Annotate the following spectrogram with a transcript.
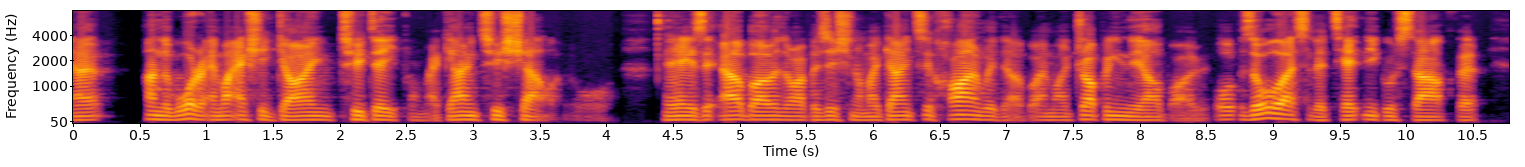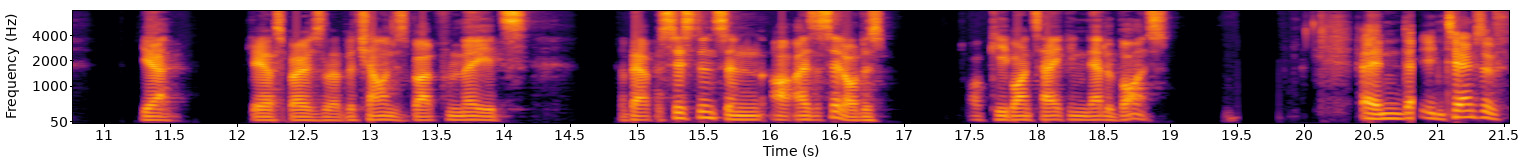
you know, underwater. Am I actually going too deep? Or am I going too shallow? Or you know, is the elbow in the right position? Am I going too high with the elbow? Am I dropping the elbow? Or there's all that sort of technical stuff that, yeah, yeah, I suppose the, the challenges. But for me, it's about persistence. And as I said, I'll just I'll keep on taking that advice. And in terms of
